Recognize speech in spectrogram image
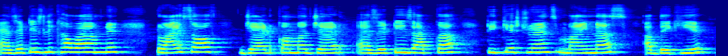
As it is लिखा हुआ है हमने। Twice of z comma z as it is आपका। ठीक है स्टूडेंट्स माइनस, अब देखिए।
